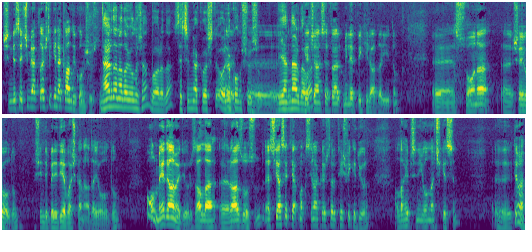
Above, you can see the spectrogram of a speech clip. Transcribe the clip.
şimdi seçim yaklaştı yine kandil konuşursun. Nereden aday olacaksın bu arada? Seçim yaklaştı öyle Evet, konuşuyorsun. e, diyenler de var. Geçen sefer milletvekili adayıydım. Ee, sonra e, şey oldum. Şimdi belediye başkan adayı oldum. Olmaya devam ediyoruz. Allah e, razı olsun. E, siyaset yapmak isteyen arkadaşları teşvik ediyorum. Allah hepsinin yolunu açık etsin. E, değil mi?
